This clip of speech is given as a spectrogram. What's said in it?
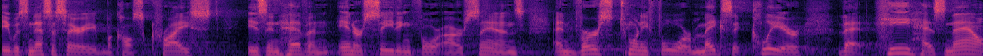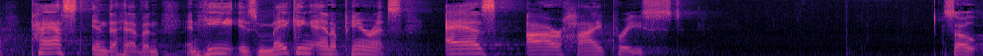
it was necessary because Christ is in heaven interceding for our sins. And verse 24 makes it clear that he has now passed into heaven and he is making an appearance as our high priest. So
